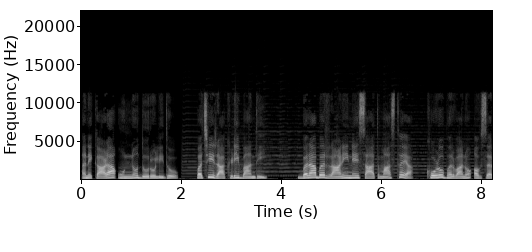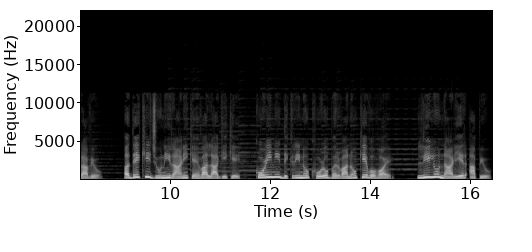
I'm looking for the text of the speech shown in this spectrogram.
અને કાળા ઊનનો દોરો લીધો. પછી રાખડી બાંધી. બરાબર રાણીને સાત માસ થયા, ખોળો ભરવાનો અવસર આવ્યો. અદેખી જૂની રાણી કહેવા લાગી કે, કોળીની દીકરીનો ખોળો ભરવાનો કેવો હોય? લીલું નાળિયેર આપ્યું.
